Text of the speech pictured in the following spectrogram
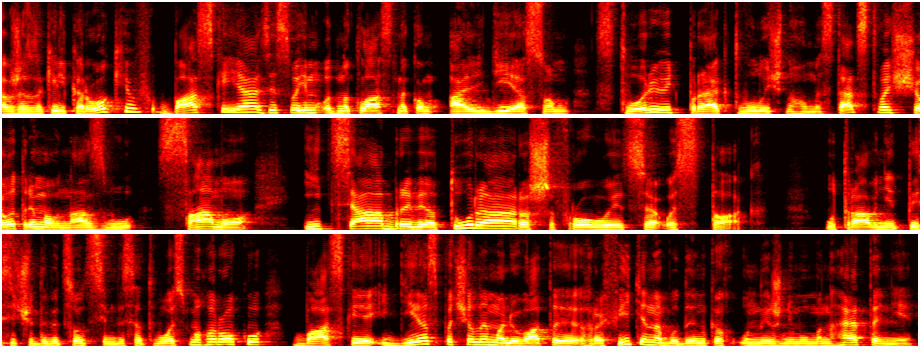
Та вже за кілька років Баскія зі своїм однокласником Аль Діасом створюють проект вуличного мистецтва, що отримав назву Само. І ця абревіатура розшифровується ось так. У травні 1978 року Баскія і Діас почали малювати графіті на будинках у нижньому Мангеттені,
